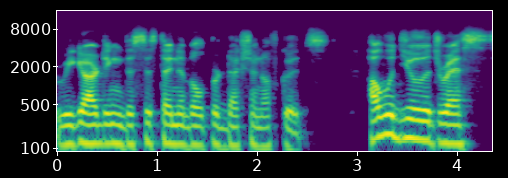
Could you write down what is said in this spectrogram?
regarding the sustainable production of goods. How would you address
